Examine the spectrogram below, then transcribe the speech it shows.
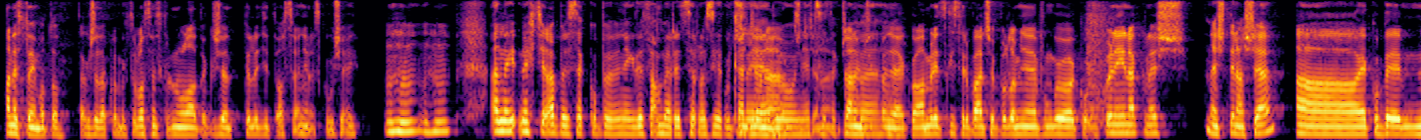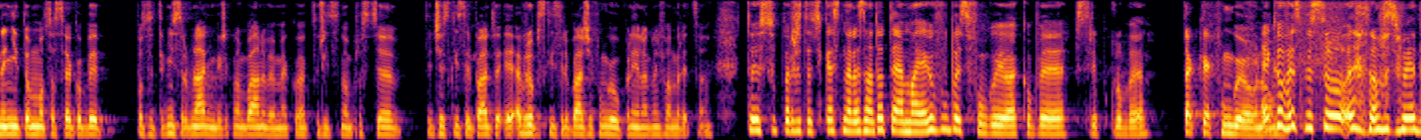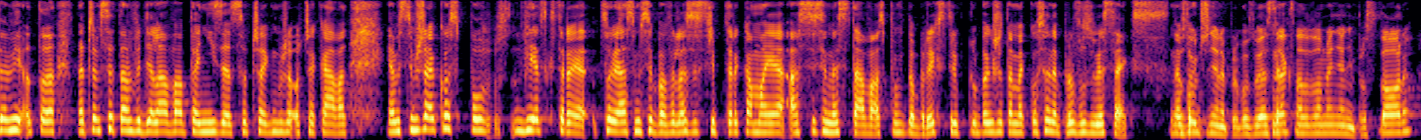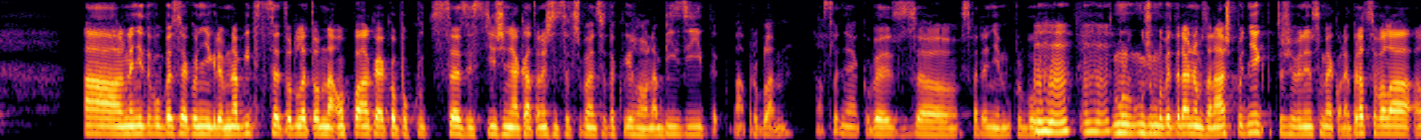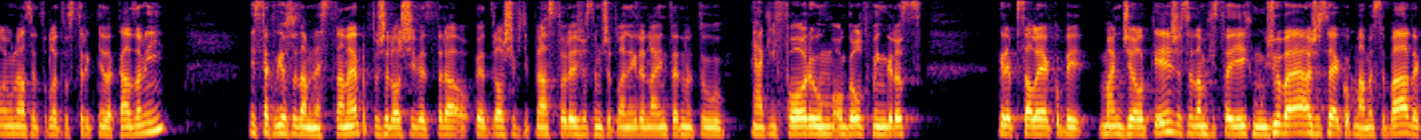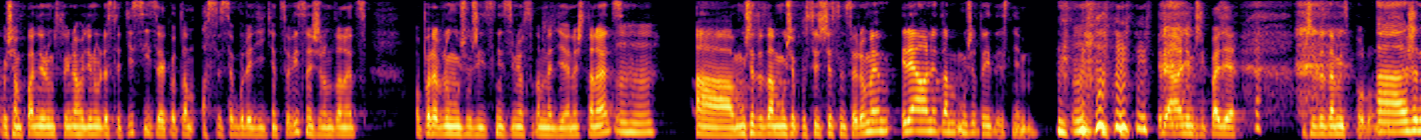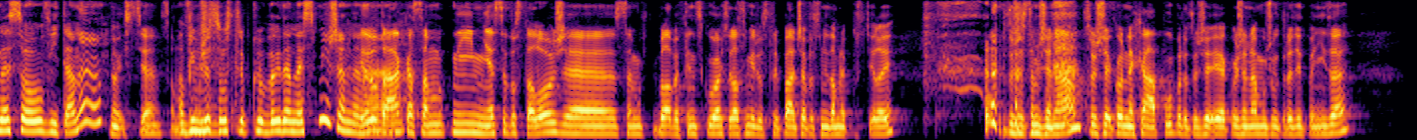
a nestojím o to. Takže takhle bych to vlastně schrnula, takže ty lidi to asi ani neskoušejí. Uh-huh, uh-huh. A ne, nechtěla bys jakoby někde v Americe rozjet určitě kariéru, ne, něco ne. takového? V žádném případě. Jako americký střepáče podle mě fungují jako úplně jinak než, než ty naše. A jakoby není to moc asi jakoby pozitivní srovnání, bych řekla, nebo já nevím, jako, jak to říct, no prostě ty český stripáče, i evropský stripáče fungují úplně jinak než v Americe. To je super, že teďka jsi narazil na to téma, jak vůbec fungují jakoby strip kluby tak, jak fungují. No. Jako ve smyslu, samozřejmě jde mi o to, na čem se tam vydělává peníze, co člověk může očekávat. Já myslím, že jako spou- věc, které, co já jsem si bavila se stripterkama, je asi se nestává, aspoň v dobrých strip klubech, že tam jako se neprovozuje sex. Nebo... To se určitě neprovozuje sex, ne. na to tam není ani prostor. A není to vůbec jako nikde v nabídce, tohle to naopak, jako pokud se zjistí, že nějaká tanečnice třeba něco takového nabízí, tak má problém následně jakoby s, s vedením klubu. Mm-hmm, Můžu mluvit teda jenom za náš podnik, protože v něm jsem jako nepracovala, ale u nás je tohle to striktně zakázaný. Nic takového se tam nestane, protože další věc, teda opět další vtipná story, že jsem četla někde na internetu nějaký fórum o Goldfingers, kde psali jakoby manželky, že se tam chystají jejich mužové a že se jako máme se bát, jako šampaněrům stojí na hodinu 10 tisíc, jako tam asi se bude dít něco víc než jenom tanec. Opravdu můžu říct, nic jiného se tam neděje než tanec. Mm-hmm. A můžete tam může pustit s čestným svědomím. Ideálně tam můžete jít i s ním. v ideálním případě. Můžete tam jít spolu. No. A ženy jsou vítané? No jistě, samozřejmě. A vím, že jsou strip kluby, kde nesmí ženy, Je to tak a samotný mně se to stalo, že jsem byla ve Finsku a chtěla jsem jít do stripáče a prostě mě tam nepustili. protože jsem žena, což jako nechápu, protože i jako žena můžu utratit peníze.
